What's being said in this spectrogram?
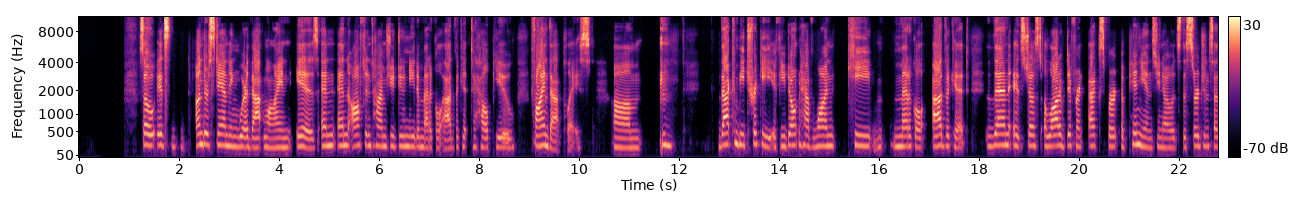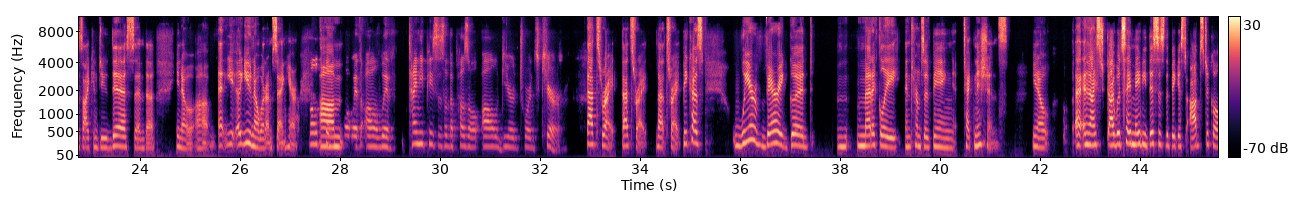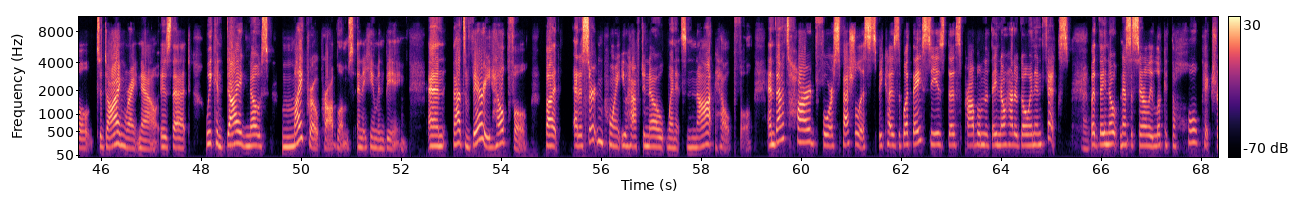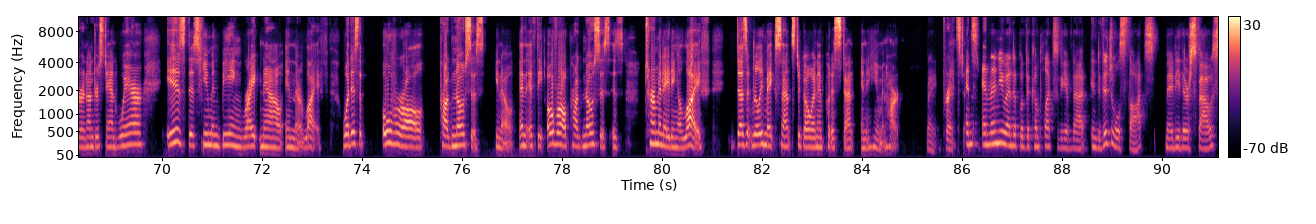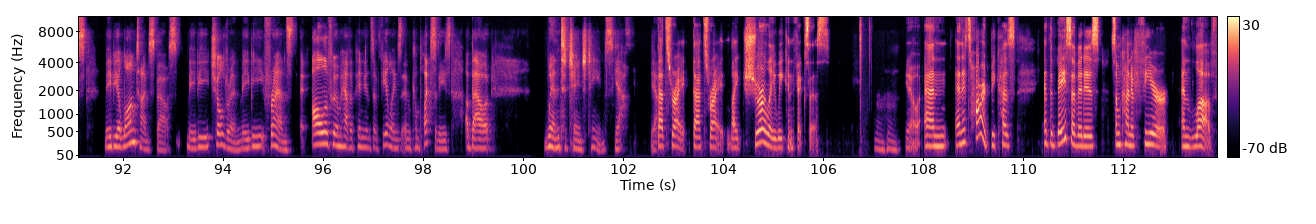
so it's understanding where that line is. And and oftentimes you do need a medical advocate to help you find that place. Um, that can be tricky. If you don't have one key medical advocate then it's just a lot of different expert opinions. You know it's the surgeon says i can do this and the you know um, you, you know what i'm saying here. Multiple um, with all with tiny pieces of the puzzle all geared towards cure. That's right. That's right. That's right. Because we're very good m- medically in terms of being technicians, you know. And I, I would say maybe this is the biggest obstacle to dying right now is that we can diagnose micro problems in a human being. And that's very helpful. But at a certain point, you have to know when it's not helpful. And that's hard for specialists because what they see is this problem that they know how to go in and fix, right. but they don't necessarily look at the whole picture and understand where is this human being right now in their life? What is the overall prognosis, you know, and if the overall prognosis is terminating a life, does it really make sense to go in and put a stent in a human heart? Right. For instance. And and then you end up with the complexity of that individual's thoughts, maybe their spouse, maybe a longtime spouse, maybe children, maybe friends, all of whom have opinions and feelings and complexities about when to change teams. Yeah. Yeah. That's right. That's right. Like surely we can fix this. Mm-hmm. You know, and and it's hard because at the base of it is some kind of fear and love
